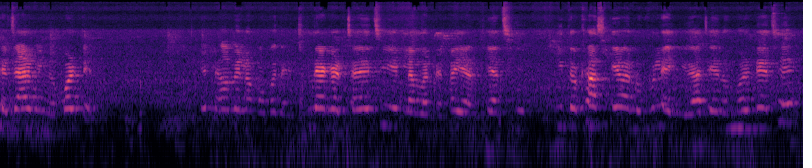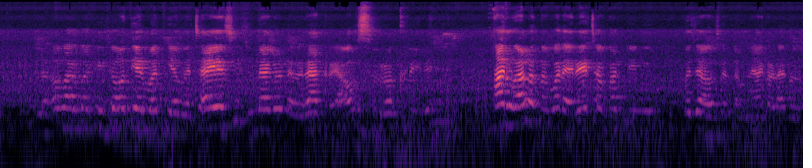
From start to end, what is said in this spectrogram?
છે ચાર મહિનો બર્થડે એટલે અમે લોકો બધા જુનાગઢ જઈએ છીએ એટલા માટે તૈયાર થયા છીએ. એ તો ખાસ કહેવાનું ભૂલાઈ ગયું. આજે એનો બર્થડે છે. એટલે અવારમાંથી જો અત્યારમાંથી અમે જઈએ છીએ જુનાગઢ. હવે રાત્રે આવશું રખડીને. સારું, હાલો તો બધા રેજો કન્ટિન્યુ મજા આવશે તમને આગળ આગળ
